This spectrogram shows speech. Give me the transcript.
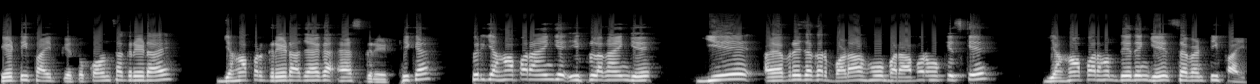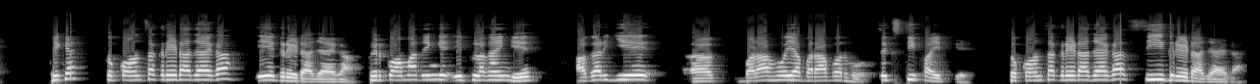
85 के तो कौन सा ग्रेड आए? यहाँ पर ग्रेड आ जाएगा एस ग्रेड ठीक है? फिर यहाँ पर आएँगे इफ़ लगाएँगे। ये एवरेज अगर बड़ा हो, बराबर हो किसके? यहाँ पर हम दे देंगे 75 ठीक है? तो कौन सा ग्रेड आ जाएगा? ए ग्रेड आ जाएगा। फिर कॉमा देंगे इफ़ लगाएँगे। अगर ये बड़ा हो या बराबर हो 65 के तो कौन सा ग्रेड आ जाएगा? सी ग्रेड आ जाएगा।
